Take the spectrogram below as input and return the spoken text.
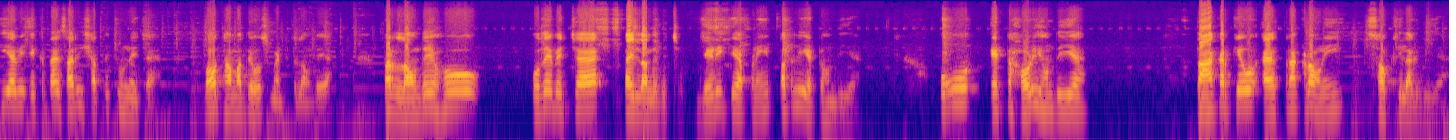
ਕੀ ਹੈ ਵੀ ਇੱਕ ਤਾਂ ਇਹ ਸਾਰੀ ਛੱਤ ਚੂਨੇ 'ਚ ਹੈ। ਬਹੁਤ ਥਾਵਾਂ ਤੇ ਉਹ ਸਿਮੈਂਟ 'ਚ ਲਾਉਂਦੇ ਆ। ਪਰ ਲਾਉਂਦੇ ਉਹ ਉਹਦੇ ਵਿੱਚ ਹੈ ਟਾਈਲਾਂ ਦੇ ਵਿੱਚ, ਜਿਹੜੀ ਕਿ ਆਪਣੀ ਪਤਲੀ ਇੱਟ ਹੁੰਦੀ ਹੈ। ਉਹ ਇੱਟ ਹੌਲੀ ਹੁੰਦੀ ਹੈ, ਤਾਂ ਕਰਕੇ ਉਹ ਇਸ ਤਰ੍ਹਾਂ ਖੜਾਉਣੀ ਸੌਖੀ ਲੱਗਦੀ ਹੈ।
